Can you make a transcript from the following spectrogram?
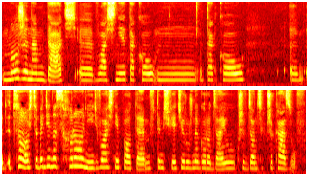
może nam dać e, właśnie taką, mm, taką coś, co będzie nas chronić właśnie potem w tym świecie różnego rodzaju krzywdzących przekazów.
